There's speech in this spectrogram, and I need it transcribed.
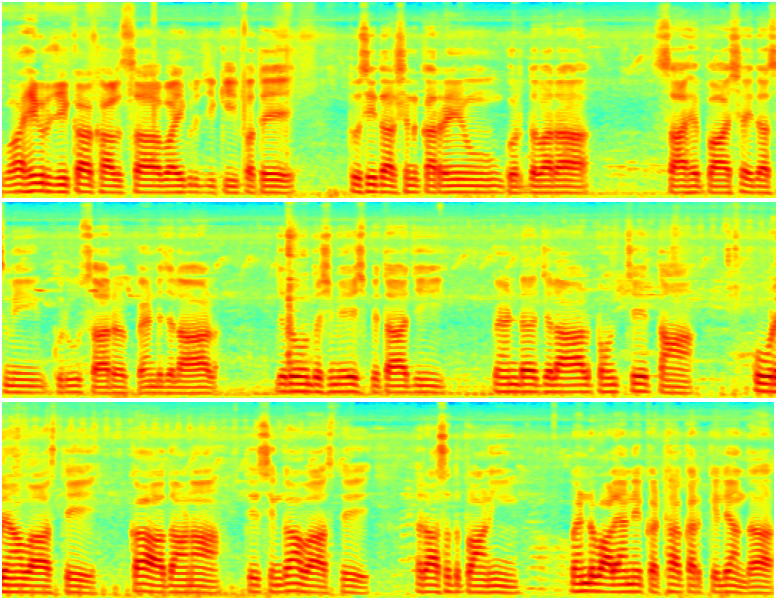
ਵਾਹਿਗੁਰੂ ਜੀ ਕਾ ਖਾਲਸਾ, ਵਾਹਿਗੁਰੂ ਜੀ ਕੀ ਫਤਿਹ। ਤੁਸੀਂ ਦਰਸ਼ਨ ਕਰ ਰਹੇ ਹੋ ਗੁਰਦੁਆਰਾ ਸਾਹਿਬ ਪਾਤਸ਼ਾਹੀ ਦਸਵੀਂ ਗੁਰੂ ਸਰ ਪਿੰਡ ਜਲਾਲ। ਜਦੋਂ ਦਸ਼ਮੇਸ਼ ਪਿਤਾ ਜੀ ਪਿੰਡ ਜਲਾਲ ਪਹੁੰਚੇ ਤਾਂ ਘੋੜਿਆਂ ਵਾਸਤੇ, ਘਾਹ ਦਾਣਾ ਤੇ ਸਿੰਘਾਂ ਵਾਸਤੇ ਰਸਦ ਪਾਣੀ ਪਿੰਡ ਵਾਲਿਆਂ ਨੇ ਇਕੱਠਾ ਕਰਕੇ ਲਿਆਂਦਾ।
